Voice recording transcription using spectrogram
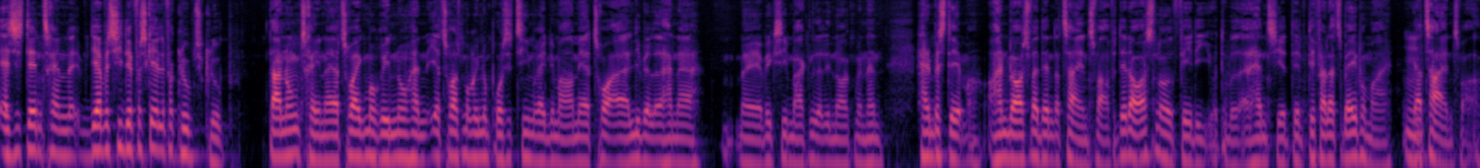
assistenttræner, jeg vil sige, det er forskelligt fra klub til klub. Der er nogle træner, jeg tror ikke Mourinho, han, jeg tror også Mourinho bruger sit team rigtig meget, men jeg tror alligevel, at han er, men jeg vil ikke sige magtlederlig nok, men han, han bestemmer, og han vil også være den, der tager ansvar, for det er der også noget fedt i, du ved, at han siger, det, det falder tilbage på mig, mm. jeg tager ansvaret.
